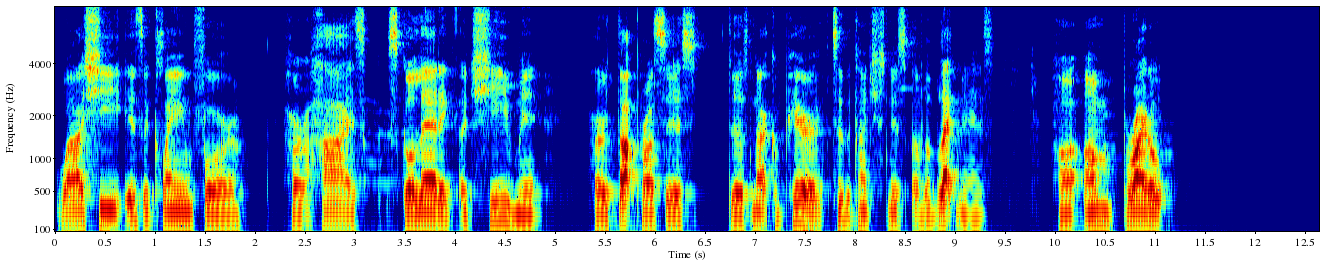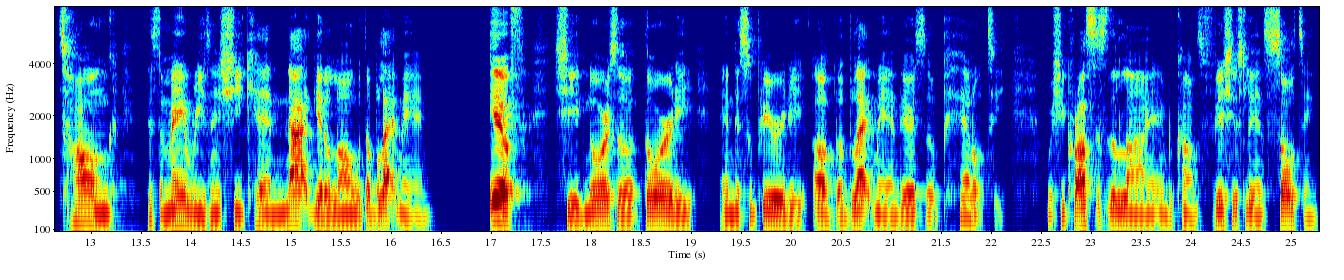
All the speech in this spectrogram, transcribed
while she is acclaimed for her high scholastic achievement, her thought process does not compare to the consciousness of a black man's. Her unbridled tongue is the main reason she cannot get along with a black man. If she ignores the authority and the superiority of the black man, there's a penalty. When she crosses the line and becomes viciously insulting,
